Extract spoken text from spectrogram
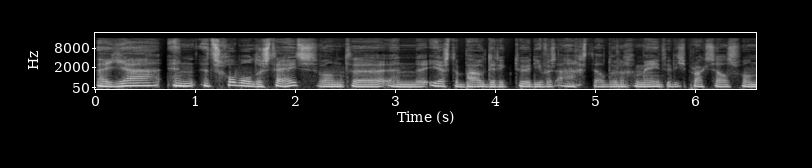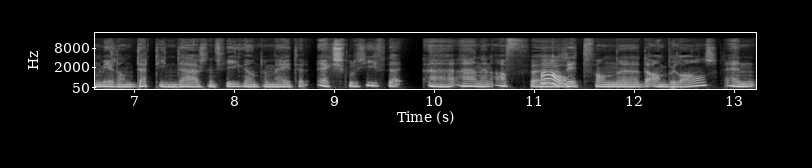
Uh, ja, en het schommelde steeds, want uh, een, de eerste bouwdirecteur die was aangesteld door de gemeente, die sprak zelfs van meer dan 13.000 vierkante meter, exclusief de uh, aan- en afrit van de ambulance. En,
